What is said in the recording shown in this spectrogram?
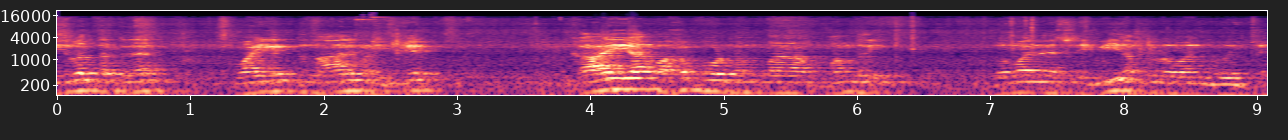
ഇരുപത്തെട്ടിന് വൈകിട്ട് നാല് മണിക്ക് കായിക വകുപ്പ് മന്ത്രി ബഹുമാന്യ ശ്രീ വി അബ്ദുൾ റഹ്മാൻ നിർവഹിച്ചു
